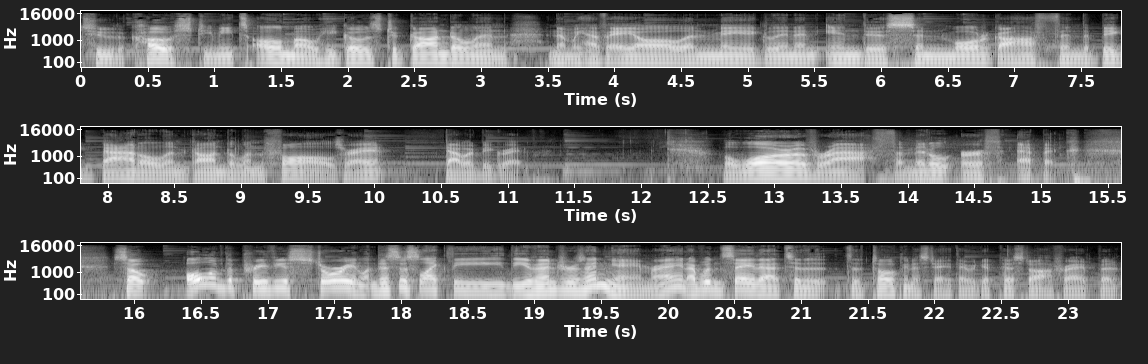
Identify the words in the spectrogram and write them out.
to the coast. He meets Ulmo, he goes to Gondolin, and then we have Eol and Maeglin and Indis and Morgoth and the big battle and Gondolin Falls, right? That would be great. The War of Wrath, a Middle Earth epic. So all of the previous storyline. This is like the the Avengers Endgame, right? I wouldn't say that to the to the Tolkien estate; they would get pissed off, right? But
